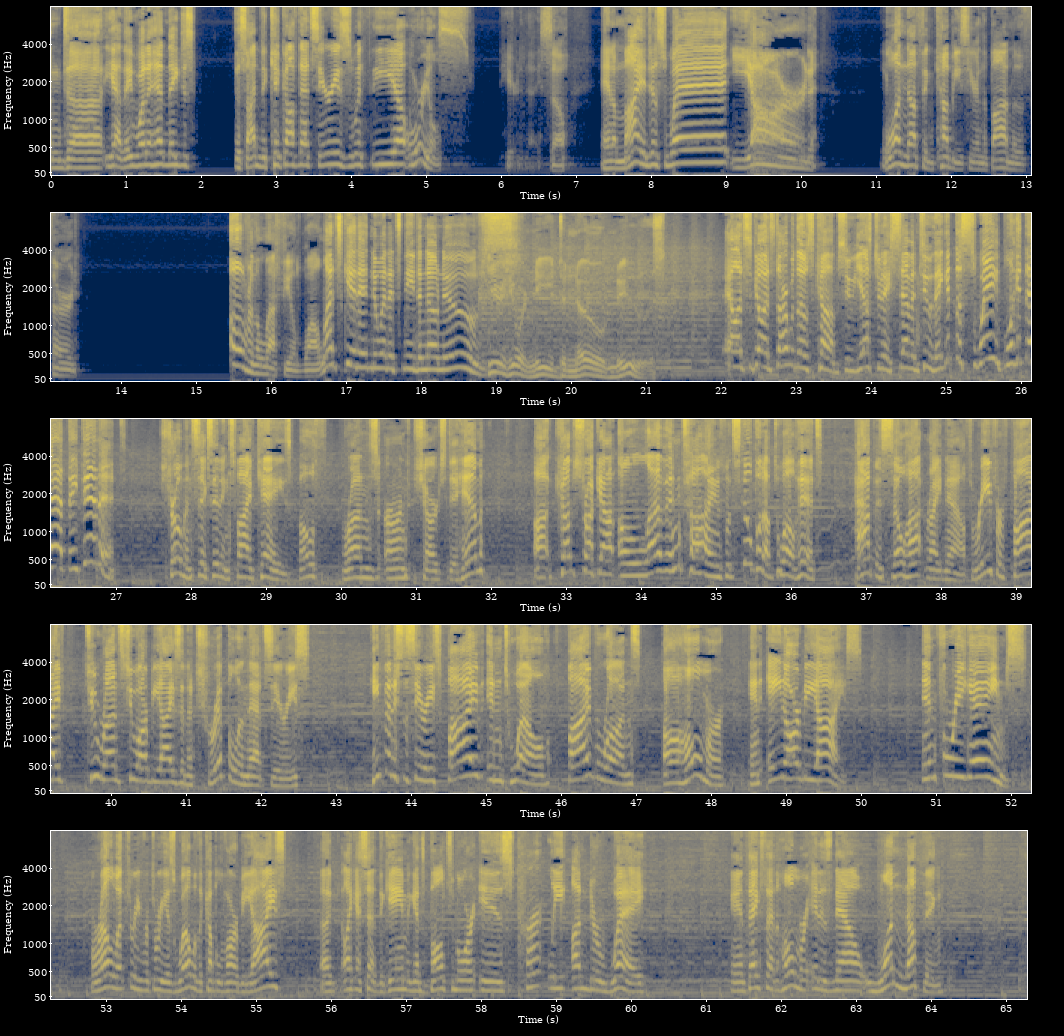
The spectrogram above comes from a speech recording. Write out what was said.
And uh, yeah, they went ahead and they just decided to kick off that series with the uh, Orioles here today. So, and Amaya just went yard. One nothing Cubbies here in the bottom of the third. Over the left field wall. Let's get into it. It's need to know news. Here's your need to know news. Yeah, let's go and start with those Cubs who yesterday 7 2. They get the sweep. Look at that. They did it. Stroman, six innings, five Ks, both runs earned charged to him. Uh, Cubs struck out 11 times, but still put up 12 hits. Happ is so hot right now. Three for five, two runs, two RBIs, and a triple in that series. He finished the series 5 in 12, five runs, a homer, and eight RBIs in three games. Morel went three for three as well with a couple of RBIs. Uh, like I said, the game against Baltimore is currently underway. And thanks to that homer, it is now 1 0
